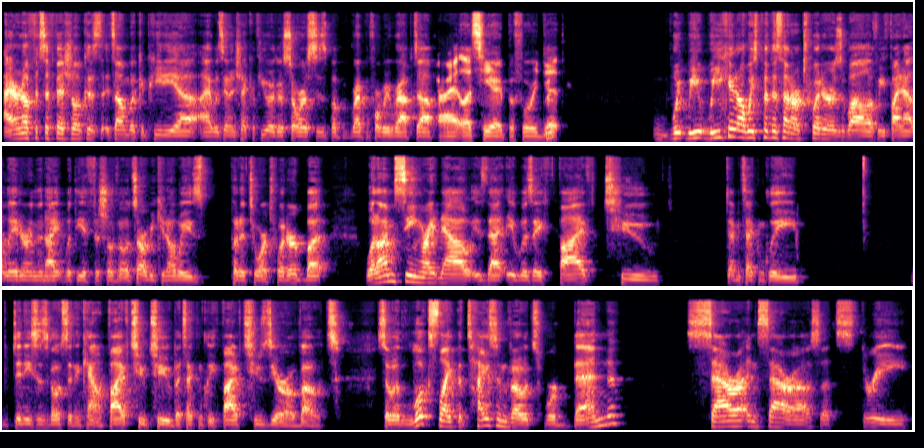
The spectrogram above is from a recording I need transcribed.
I don't know if it's official because it's on Wikipedia. I was going to check a few other sources, but right before we wrapped up, All right, let's hear it before we dip. We, we, we can always put this on our Twitter as well. If we find out later in the night what the official votes are, we can always put it to our Twitter. But what I'm seeing right now is that it was a 5 2, I mean, technically, Denise's votes didn't count 5 2 2, but technically 5 2 0 votes. So it looks like the Tyson votes were Ben, Sarah, and Sarah. So that's three,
